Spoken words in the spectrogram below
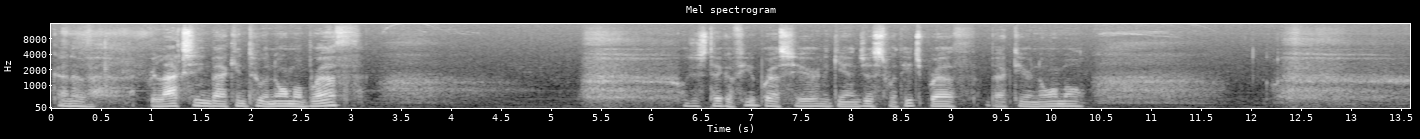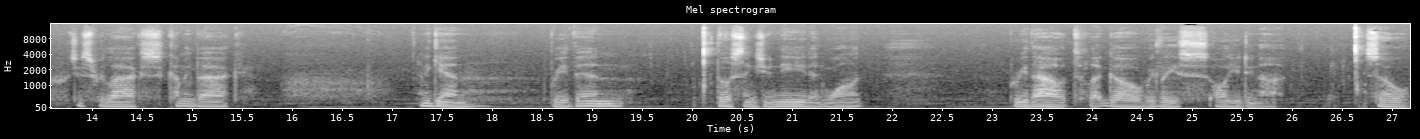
kind of relaxing back into a normal breath. We'll just take a few breaths here, and again, just with each breath, back to your normal. Just relax, coming back. And again, breathe in those things you need and want. Breathe out, let go, release all you do not. So,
